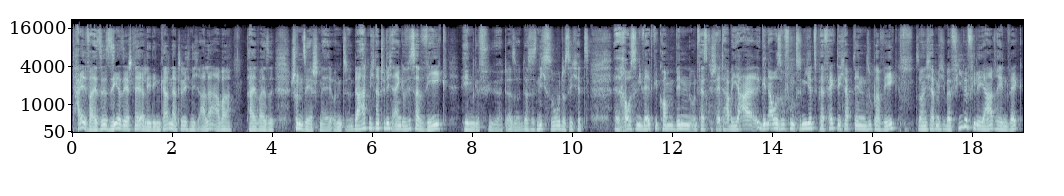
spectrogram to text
teilweise sehr, sehr schnell erledigen kann. Natürlich nicht alle, aber teilweise schon sehr schnell. Und da hat mich natürlich ein gewisser Weg hingeführt. Also das ist nicht so, dass ich jetzt raus in die Welt gekommen bin und festgestellt habe, ja, genau so funktioniert's perfekt, ich habe den super Weg, sondern ich habe mich über viele, viele Jahre hinweg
